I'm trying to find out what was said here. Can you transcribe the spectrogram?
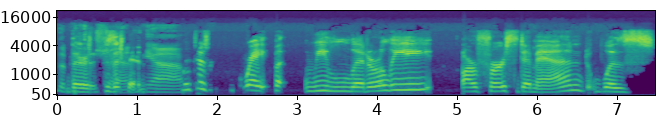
The Their position. yeah. which is great but we literally our first demand was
